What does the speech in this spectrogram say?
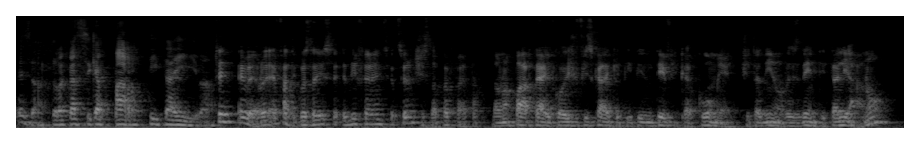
Esatto, la classica partita IVA. Sì, è vero, infatti questa differenziazione ci sta perfetta. Da una parte hai il codice fiscale che ti identifica come cittadino residente italiano,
